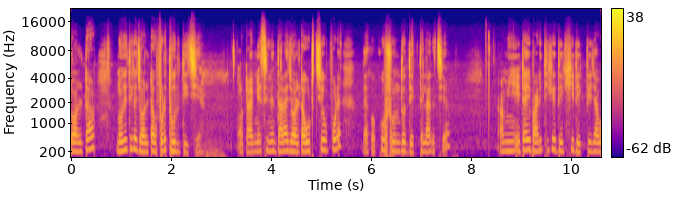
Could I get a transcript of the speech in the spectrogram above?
জলটা নদী থেকে জলটা উপরে তুলতিছে। ওটা মেশিনের দ্বারা জলটা উঠছে উপরে। দেখো, খুব সুন্দর দেখতে লাগছে। আমি এটাই বাড়ি থেকে দেখি, দেখতে যাব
